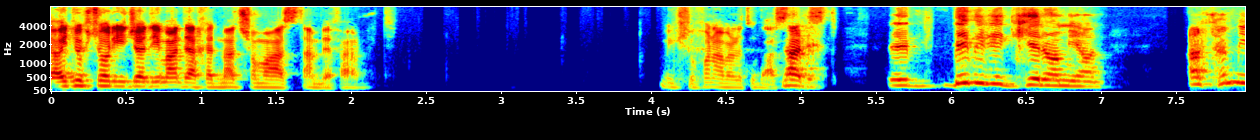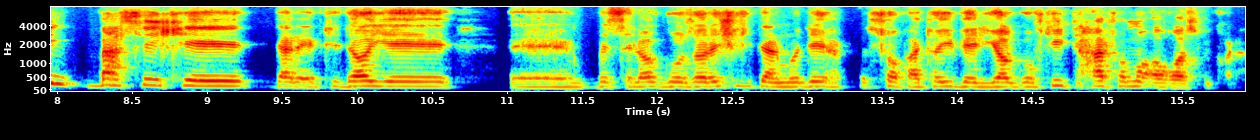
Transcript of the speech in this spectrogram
آقای دکتر ایجادی من در خدمت شما هستم. بفرمایید. میکروفون البته بسته بله. است. ببینید گرامیان از همین بحثی که در ابتدای به صلاح گزارشی که در مورد صحبت های وریا گفتید حرف ما آغاز می‌کنم.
